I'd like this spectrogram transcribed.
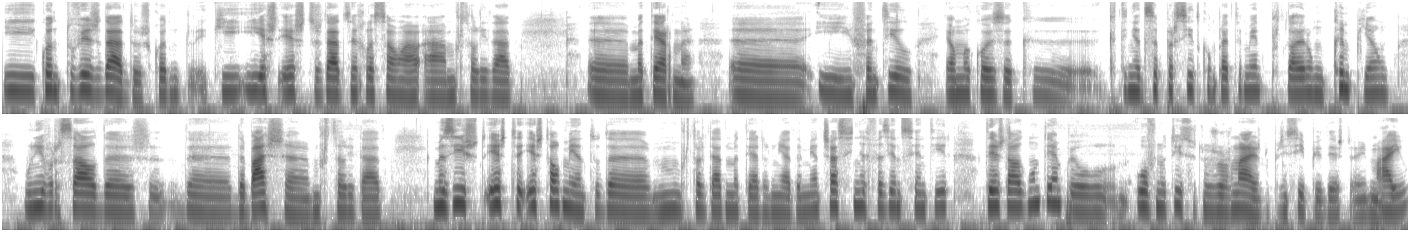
E quando tu vês dados, quando, que, este, estes dados em relação à, à mortalidade uh, materna uh, e infantil é uma coisa que, que tinha desaparecido completamente. Portugal era um campeão universal das, da, da baixa mortalidade. Mas isto, este, este aumento da mortalidade materna, nomeadamente, já se vinha fazendo sentir desde há algum tempo. Eu, houve notícias nos jornais, no princípio, desde, em maio,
